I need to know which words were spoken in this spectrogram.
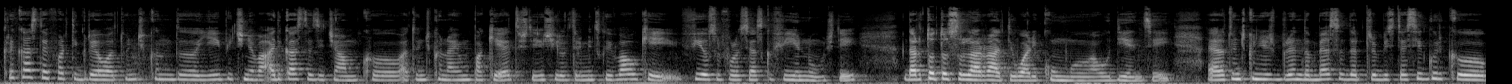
Cred că asta e foarte greu atunci când iei pe cineva, adică asta ziceam, că atunci când ai un pachet, știi, și îl trimiți cuiva, ok, fie o să-l folosească, fie nu, știi? dar tot o să-l arate oarecum uh, audienței. Iar atunci când ești brand ambassador, trebuie să te asiguri că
